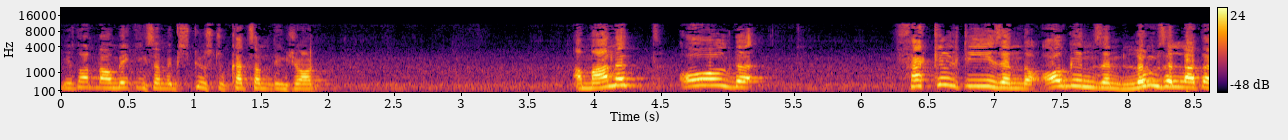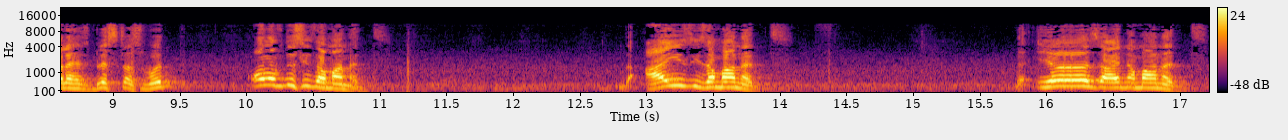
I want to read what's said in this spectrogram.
He's not now making some excuse to cut something short. Amanat, all the faculties and the organs and limbs Allah Ta'ala has blessed us with, all of this is amanat. The eyes is amanat. The ears are an amanat.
